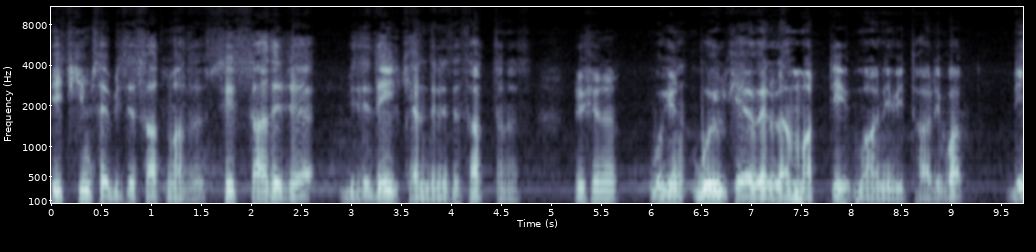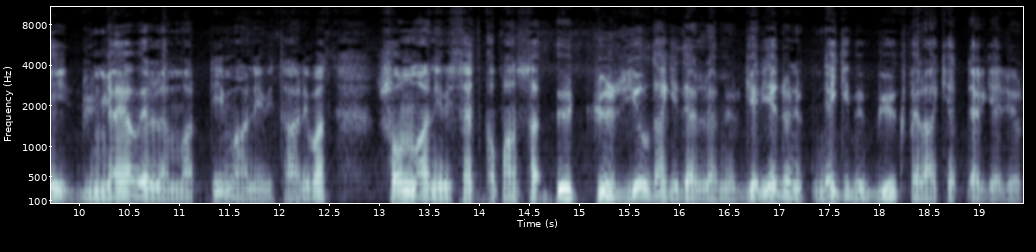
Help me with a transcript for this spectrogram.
Hiç kimse bizi satmadı. Siz sadece bizi değil kendinizi sattınız. Düşünün bugün bu ülkeye verilen maddi manevi tahribat değil, dünyaya verilen maddi manevi tahribat son manevi set kapansa 300 yılda giderilemiyor. Geriye dönük ne gibi büyük felaketler geliyor.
